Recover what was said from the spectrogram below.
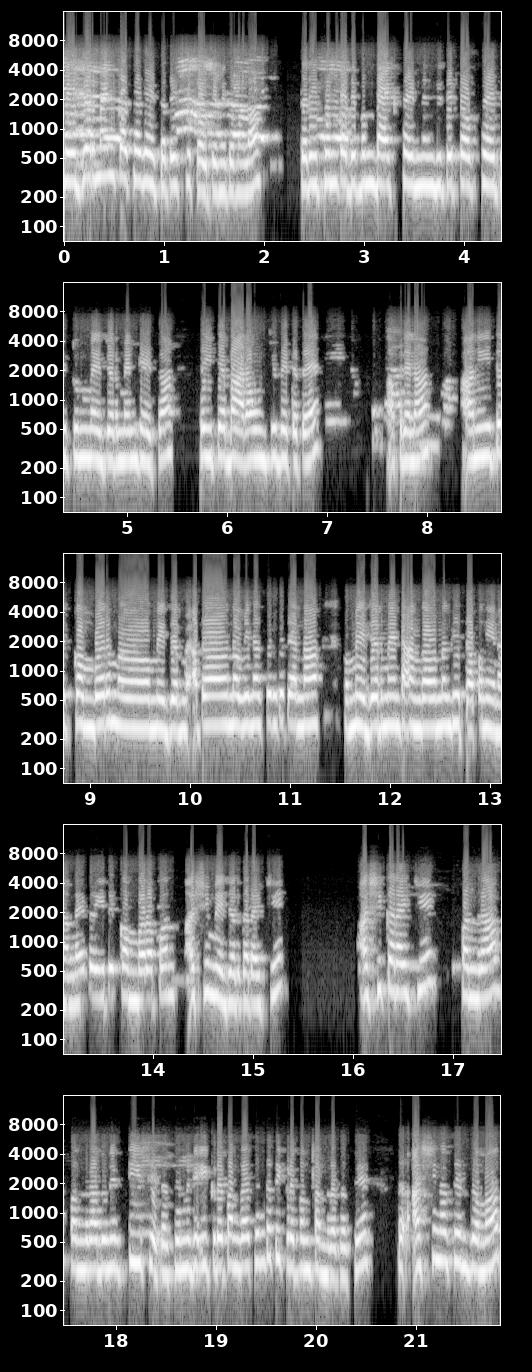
मेजरमेंट कसं घ्यायचं ते शिकवते मी तुम्हाला. तर इथून कधी पण बॅक साईडने जिथे टॉप आहे तिथून मेजरमेंट घ्यायचा. तर इथे बारा उंची भेटत आहे आपल्याला. आणि इथे कंबर मेजरमेंट आता नवीन असेल तर त्यांना मेजरमेंट अंगावरनं घेता पण येणार नाही. तर इथे कंबर आपण अशी मेजर करायची. अशी करायची पंधरा पंधरा दोन तीस येत असेल. म्हणजे इकडे पंधरा असेल तर तिकडे पण पंधराच असेल. तर अशी नसेल जमत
